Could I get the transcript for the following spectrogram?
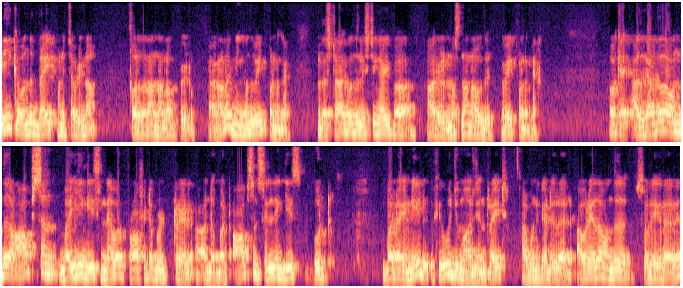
பீக்கை வந்து பிரேக் பண்ணிச்சு அப்படின்னா ஃபர்தராக நல்லா போயிடும். அதனால் நீங்கள் வந்து வெயிட் பண்ணுங்கள் இந்த ஸ்டாக் வந்து லிஸ்டிங் ஆகி இப்போ ஆறு ஏழு மாதம் தான் ஆகுது. வெயிட் பண்ணுங்க. ஓகே அதுக்கு அடுத்ததாக வந்து option buying is never profitable trade but option selling is good but I need huge margin right அப்படின்னு கேட்டுக்கிறாரு. அவரே தான் வந்து சொல்லிக்கிறாரு.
